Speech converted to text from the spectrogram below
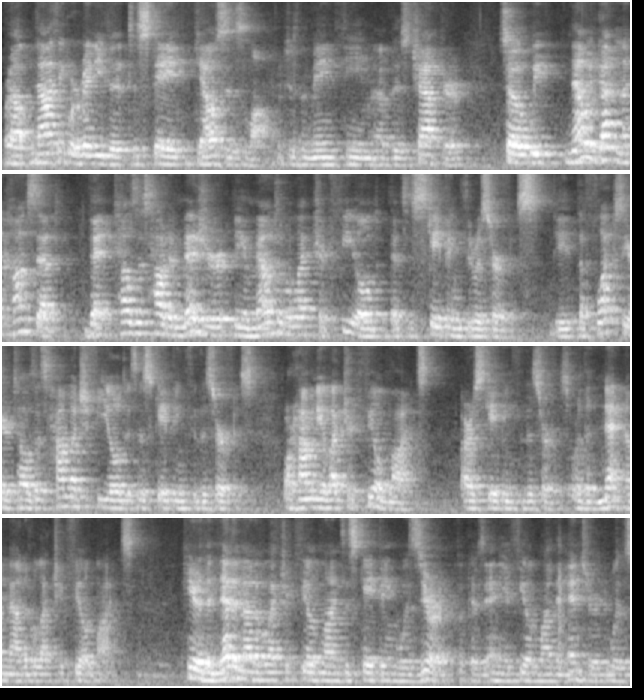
Well, now I think we're ready to, to state Gauss's law, which is the main theme of this chapter. So we now we've gotten the concept that tells us how to measure the amount of electric field that's escaping through a surface. The, the flux here tells us how much field is escaping through the surface, or how many electric field lines are escaping through the surface, or the net amount of electric field lines. Here, the net amount of electric field lines escaping was zero, because any field line that entered was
